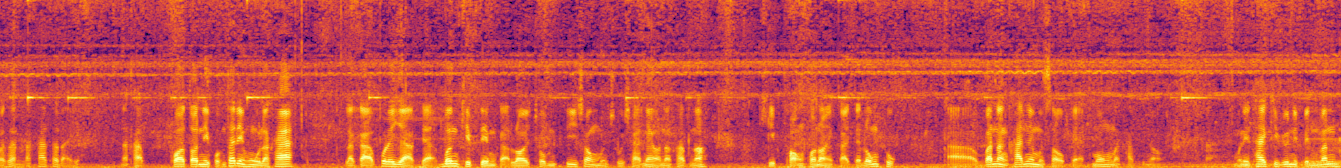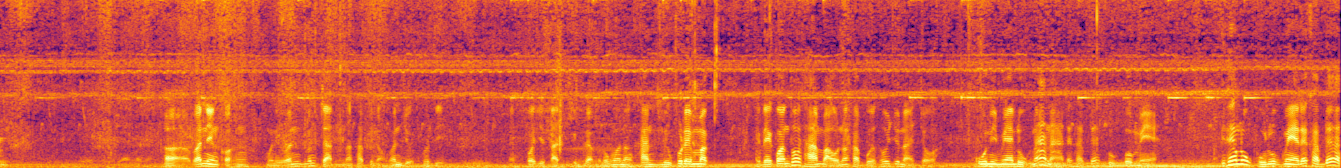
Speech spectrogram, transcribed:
ว่าสั่นราคาเท่าไหร่นะครับพอตอนนี้ผมท่านได้หูราคาแล้วก็ผู้ใดอยากจะเบิ่งคลิปเต็มก็รอชมที่ช่องบนชูชาแนลนะครับเนาะคลิปของพ่อหน่อยก็จะลงทุกวันอังคารเนี่ยมือเสาร์8โมงนะครับพี่น้องวันนี้ท้ายคลิปอยู่นี่เป็นวัน วันยังก่อนมื้อนี้วันวันจันทร์นะครับพี่น้องวันหยุดพอดีพอจะตัดคลิปแบบลงวันอังคารหรือผู้ใดมักอยากได้ก่อนโทรถามเอานะครับเบอร์โทรอยู่หน้าจอคู่นี่แม่ลูกหน้าหนาเด้อครับเด้อลูกตัวแม่มีทั้งลูกผู้ลูกแม่เด้อครับเด้อ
